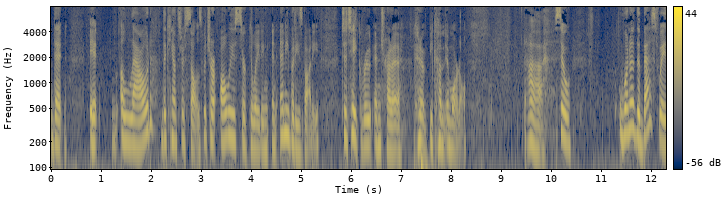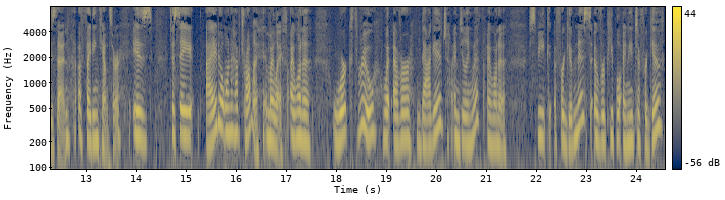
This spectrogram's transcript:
that it allowed the cancer cells, which are always circulating in anybody's body, to take root and try to kind of become immortal. Uh, so, one of the best ways then of fighting cancer is to say, I don't want to have trauma in my life. I want to work through whatever baggage I'm dealing with. I want to speak forgiveness over people I need to forgive.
